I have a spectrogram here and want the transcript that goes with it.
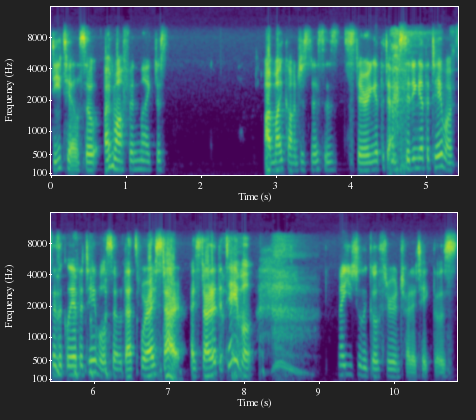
detail so i'm often like just uh, my consciousness is staring at the i'm sitting at the table i'm physically at the table so that's where i start i start at the table I usually go through and try to take those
